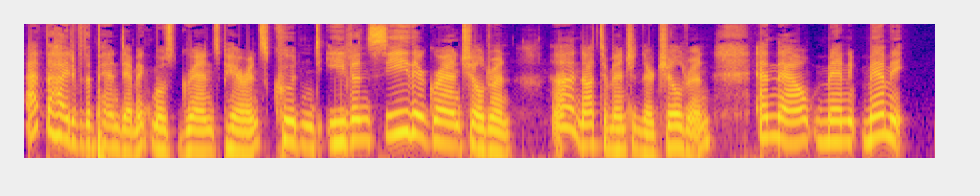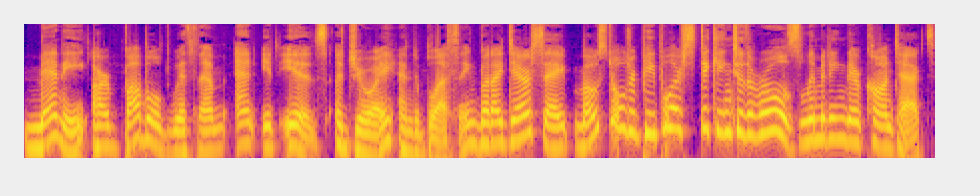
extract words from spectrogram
at the height of the pandemic, most grandparents couldn't even see their grandchildren, uh, not to mention their children. And now many, many, many are bubbled with them, and it is a joy and a blessing. But I dare say most older people are sticking to the rules, limiting their contacts.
